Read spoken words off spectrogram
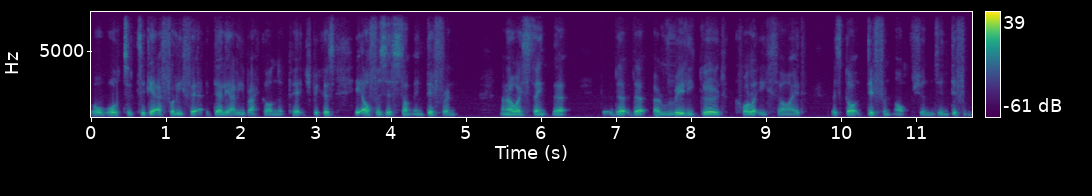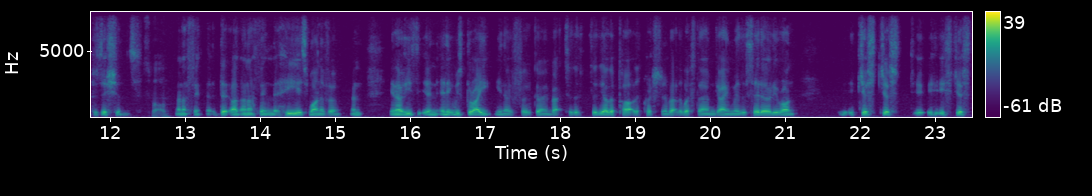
or, or to, to get a fully fit Dele Alli back on the pitch because it offers us something different and I always think that that, that a really good quality side has got different options in different positions and I think that, and I think that he is one of them. And you know, he's and, and it was great. You know, for going back to the to the other part of the question about the West Ham game, as I said earlier on, it just just it, it's just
